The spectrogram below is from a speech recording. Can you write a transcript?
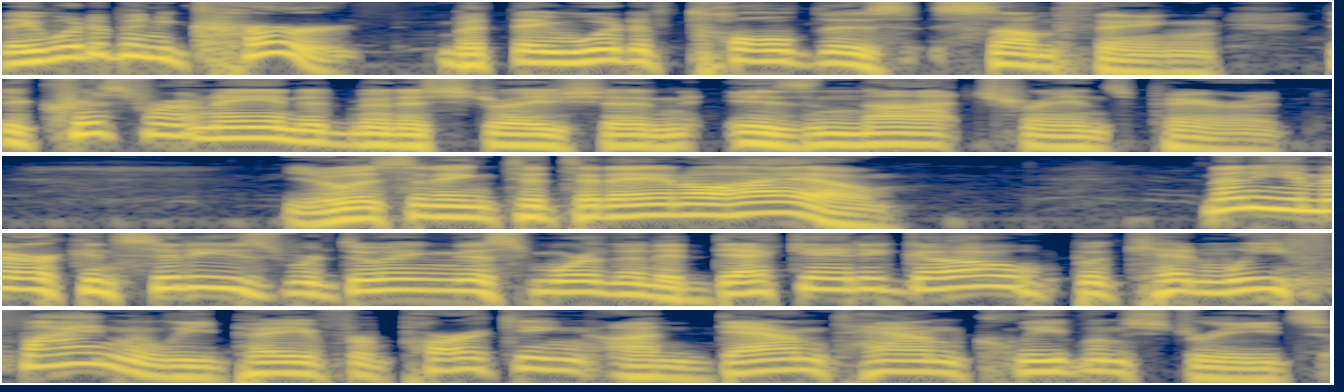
They would have been curt, but they would have told us something. The Chris Ronayne administration is not transparent. You're listening to Today in Ohio. Many American cities were doing this more than a decade ago, but can we finally pay for parking on downtown Cleveland streets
